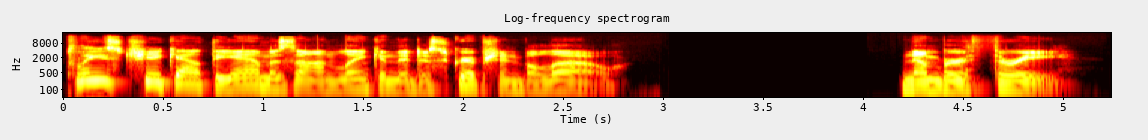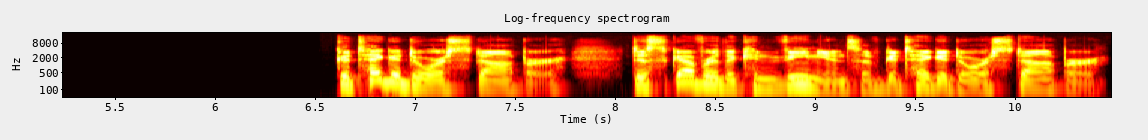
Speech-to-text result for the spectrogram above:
please check out the Amazon link in the description below. Number 3. Gotega Door Stopper. Discover the convenience of Gotega Door Stopper.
